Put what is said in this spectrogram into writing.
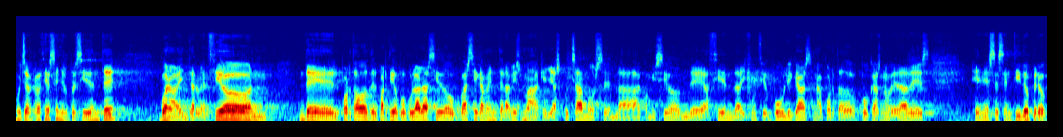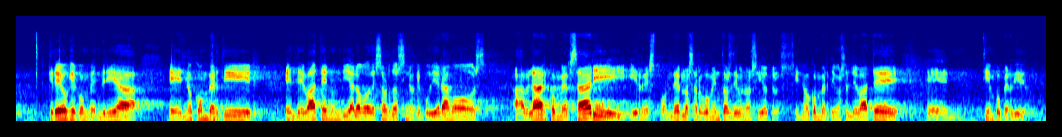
Muchas gracias, señor presidente. Bueno, la intervención del portavoz del Partido Popular ha sido básicamente la misma que ya escuchamos en la Comisión de Hacienda y Función Pública. Se han aportado pocas novedades en ese sentido, pero creo que convendría eh, no convertir el debate en un diálogo de sordos, sino que pudiéramos hablar, conversar y, y, responder los argumentos de unos y otros. Si no, convertimos el debate en tiempo perdido.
